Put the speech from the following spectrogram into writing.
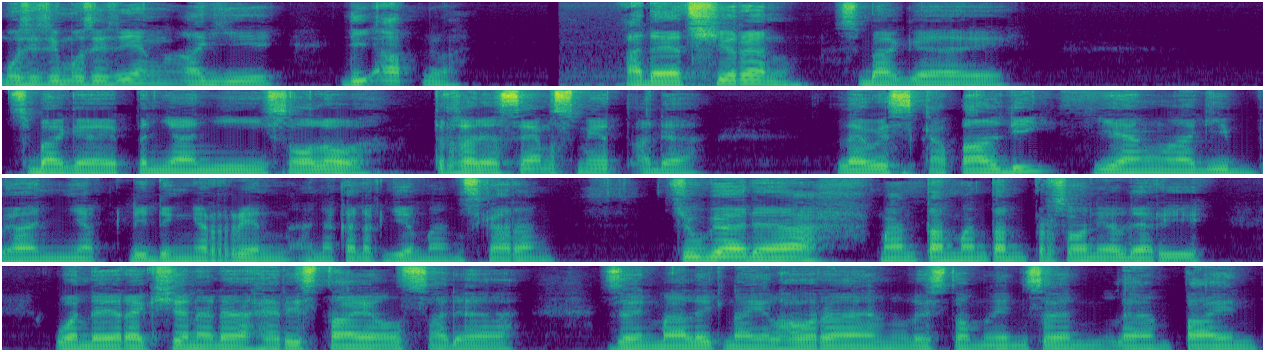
musisi-musisi yang lagi di up lah. Ada Ed Sheeran sebagai sebagai penyanyi solo. Terus ada Sam Smith, ada Lewis Capaldi yang lagi banyak didengerin anak-anak zaman sekarang. Juga ada mantan-mantan personil dari One Direction, ada Harry Styles, ada Zayn Malik, Niall Horan, Louis Tomlinson, Liam Pine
